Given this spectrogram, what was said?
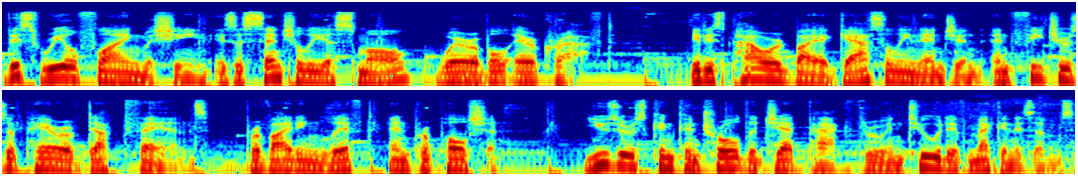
This real flying machine is essentially a small, wearable aircraft. It is powered by a gasoline engine and features a pair of duct fans, providing lift and propulsion. Users can control the jetpack through intuitive mechanisms,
